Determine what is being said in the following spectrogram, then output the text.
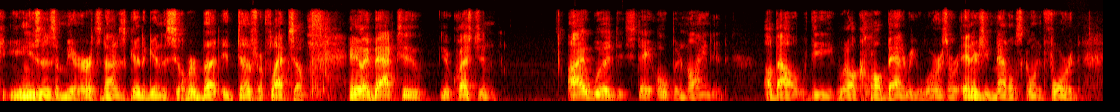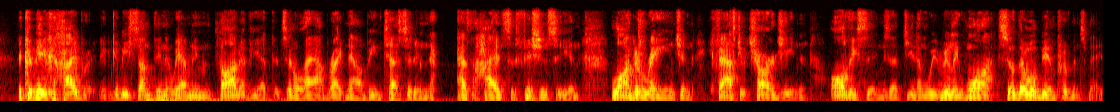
you can use it as a mirror. It's not as good again as silver, but it does reflect. So, anyway, back to your question. I would stay open minded about the what I'll call battery wars or energy metals going forward. It could be a hybrid. It could be something that we haven't even thought of yet that's in a lab right now being tested and has the highest efficiency and longer range and faster charging and all these things that you know we really want. So there will be improvements made.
